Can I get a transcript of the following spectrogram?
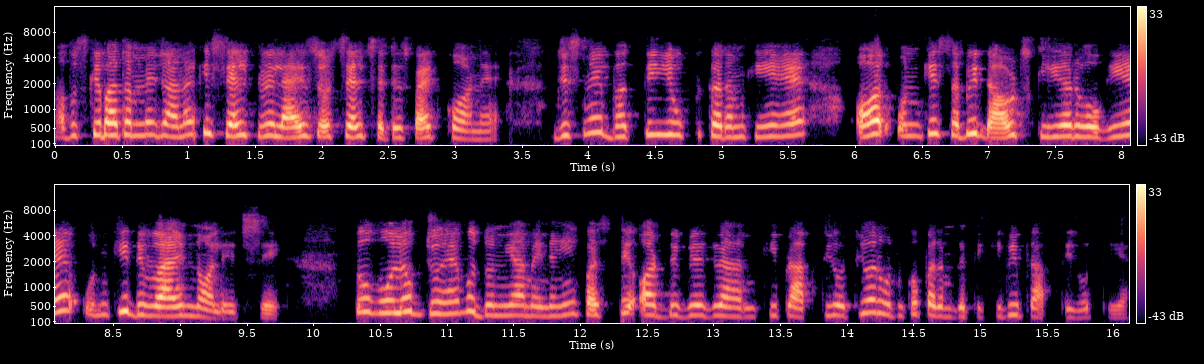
अब उसके बाद हमने जाना कि सेल्फ रियलाइज़ और सेल्फ सेटिस्फाइड कौन है। जिसने भक्ति युक्त कर्म किए हैं और उनके सभी डाउट्स क्लियर हो गए हैं उनकी डिवाइन नॉलेज से। तो वो लोग जो है वो दुनिया में नहीं फंसते और दिव्य ज्ञान की प्राप्ति होती है और उनको परम गति की भी प्राप्ति होती है।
